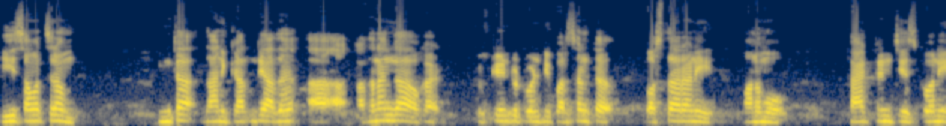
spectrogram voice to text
ఈ సంవత్సరం ఇంకా దానికి అంటే అద అదనంగా ఒక ఫిఫ్టీన్ టు ట్వంటీ పర్సెంట్ వస్తారని మనము ఫ్యాక్టరీని చేసుకొని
